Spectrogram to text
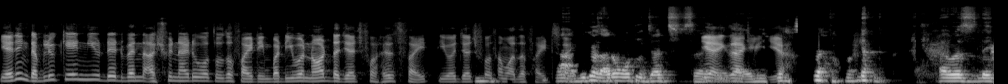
yeah, I think WKN you did when Ashwin Naidu was also fighting, but you were not the judge for his fight. You were judge for some other fights, Yeah, right? because I don't want to judge, sir. Yeah, exactly. need Yeah, to step on that. I was like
